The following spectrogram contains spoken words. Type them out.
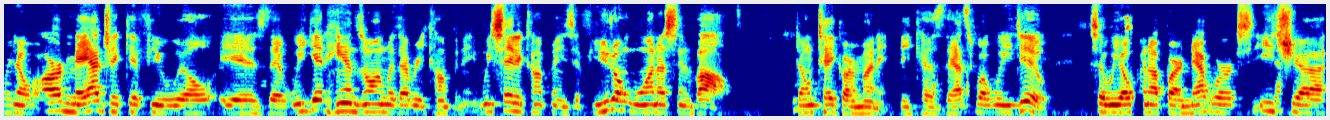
You know, our magic, if you will, is that we get hands on with every company. We say to companies, if you don't want us involved, don't take our money because that's what we do. So we open up our networks each. Uh,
